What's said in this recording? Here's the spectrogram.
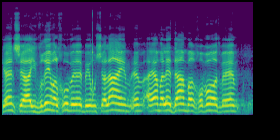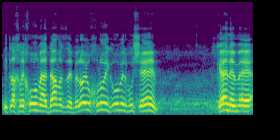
כן, שהעיוורים הלכו ב- בירושלים, הם, היה מלא דם ברחובות והם התלכלכו מהדם הזה, ולא יוכלו יגעו בלבושיהם. כן, הם, אה,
